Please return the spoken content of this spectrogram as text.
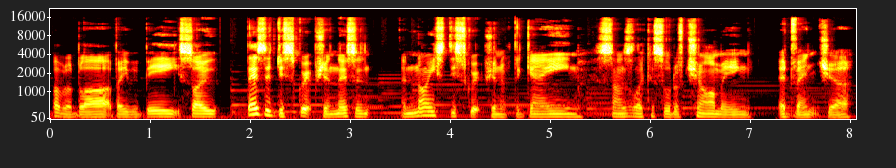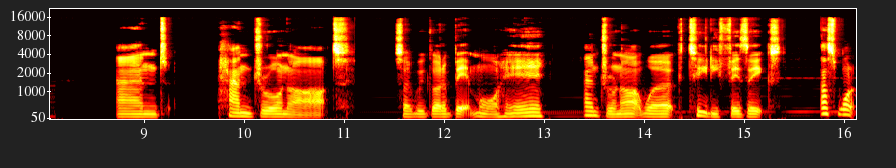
blah blah blah, baby B. So there's a description. There's a, a nice description of the game. Sounds like a sort of charming adventure and hand drawn art. So we've got a bit more here. Hand drawn artwork, 2D physics. That's what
